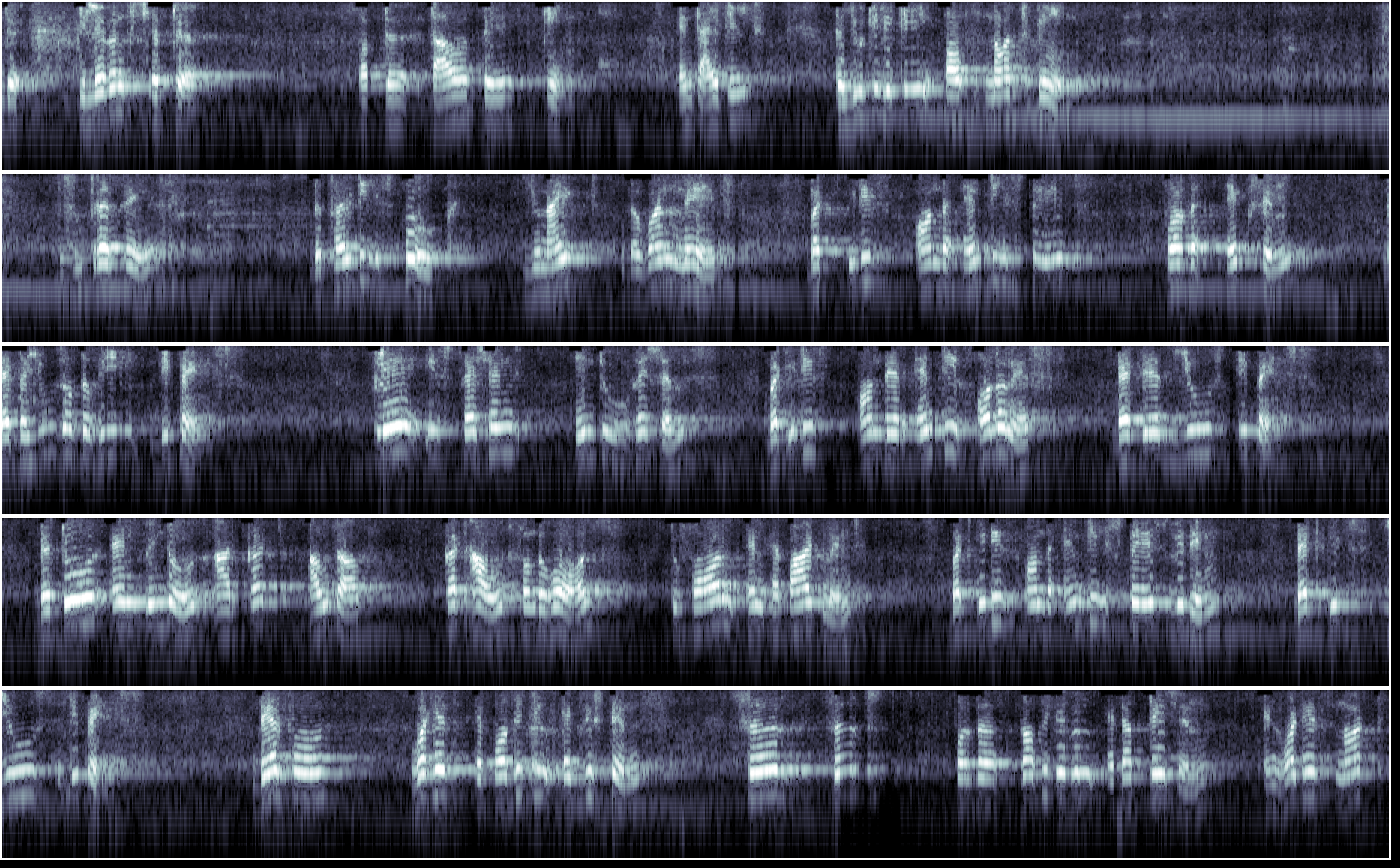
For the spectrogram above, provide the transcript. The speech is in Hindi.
the 11th chapter of the Tao Te King, entitled The Utility of Not Being. The sutra says, the thirty spoke unite the one nave, but it is on the empty space for the axle that the use of the wheel depends. Clay is fashioned into vessels, but it is on their empty hollowness that their use depends. The door and windows are cut out of cut out from the walls to form an apartment, but it is on the empty space within that its use depends. Therefore, what has a positive existence serves, serves for the profitable adaptation and what has not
